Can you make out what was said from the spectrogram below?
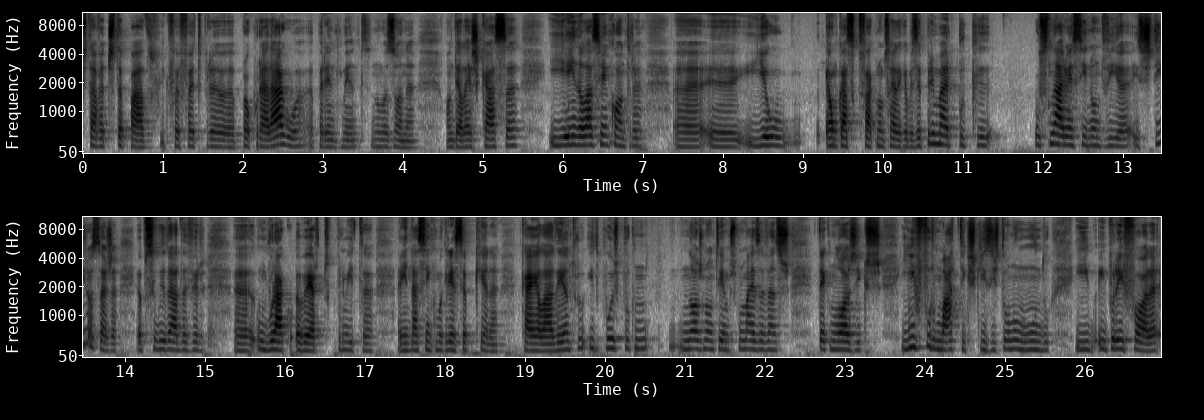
que estava destapado e que foi feito para procurar água, aparentemente, numa zona onde ela é escassa e ainda lá se encontra. Uh, uh, e eu, é um caso que de facto não me sai da cabeça. Primeiro porque o cenário em si não devia existir, ou seja, a possibilidade de haver uh, um buraco aberto que permita, ainda assim que uma criança pequena caia lá dentro, e depois porque nós não temos, por mais avanços tecnológicos e informáticos que existam no mundo e, e por aí fora,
